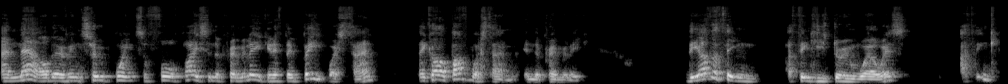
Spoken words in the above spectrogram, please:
And now they're in two points of fourth place in the Premier League. And if they beat West Ham, they go above West Ham in the Premier League. The other thing I think he's doing well is, I think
